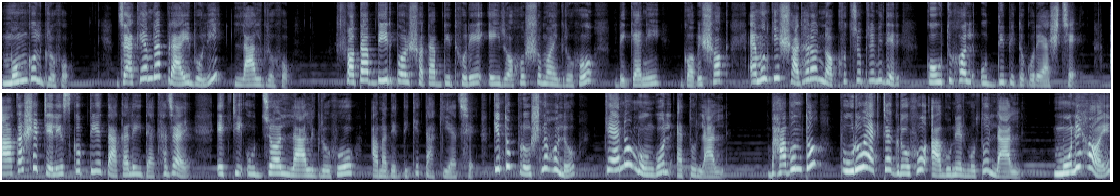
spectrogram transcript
মঙ্গল গ্রহ, যাকে আমরা প্রায় বলি লাল গ্রহ। শতাব্দীর পর শতাব্দী ধরে এই রহস্যময় গ্রহ, বিজ্ঞানী, গবেষক, এমনকি সাধারণ নক্ষত্রপ্রেমীদের কৌতূহল উদ্দীপিত করে আসছে। আকাশে টেলিস্কোপ দিয়ে তাকালেই দেখা যায়, একটি উজ্জ্বল লাল গ্রহ আমাদের দিকে তাকিয়ে আছে। কিন্তু প্রশ্ন হলো, কেন মঙ্গল এত লাল? ভাবুন তো, পুরো একটা গ্রহ আগুনের মতো লাল। মনে হয়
